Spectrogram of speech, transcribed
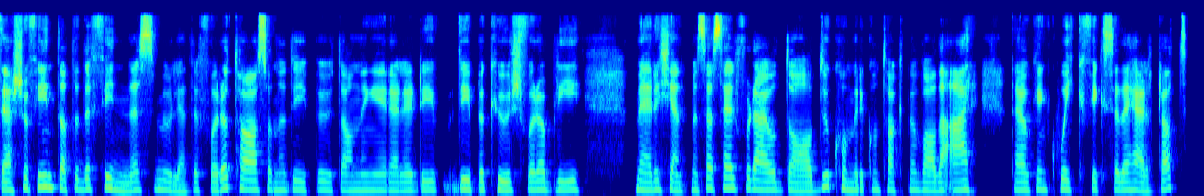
det er så fint at det finnes muligheter for å ta sånne dype utdanninger eller dyp, dype kurs for å bli mer kjent med seg selv, for det er jo da du kommer i kontakt med hva det er. Det er jo ikke en quick fix i det hele tatt.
